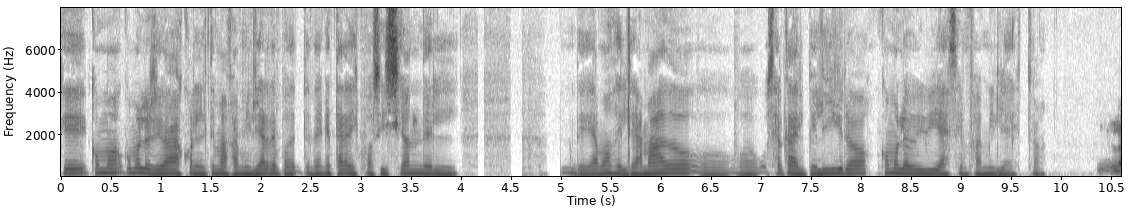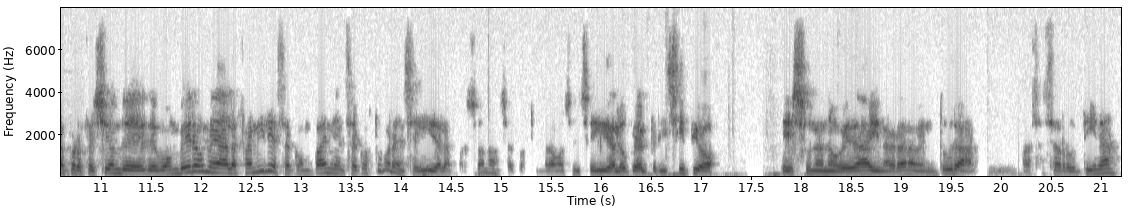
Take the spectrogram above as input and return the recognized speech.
¿Qué, cómo, ¿Cómo lo llevabas con el tema familiar de poder, tener que estar a disposición del, digamos, del llamado o, cerca del peligro? ¿Cómo lo vivías en familia esto? La profesión de, de bombero, me da, las familias se acompañan, se acostumbran enseguida, las personas se acostumbramos enseguida. Lo que al principio es una novedad y una gran aventura pasa a ser rutina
